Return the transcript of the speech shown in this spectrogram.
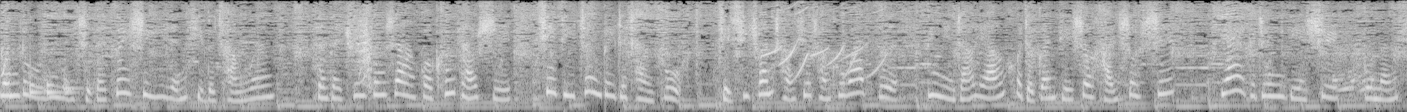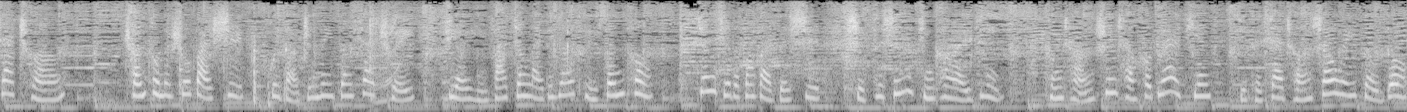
温度应维持在最适宜人体的常温。但在吹风扇或空调时，切忌正对着产妇，只需穿长袖长裤袜子，避免着凉或者关节受寒受湿。第二个争议点是不能下床。传统的说法是会导致内脏下垂，继而引发将来的腰腿酸痛。正确的方法则是视自身的情况而定。通常顺产后第二天即可下床稍微走动，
